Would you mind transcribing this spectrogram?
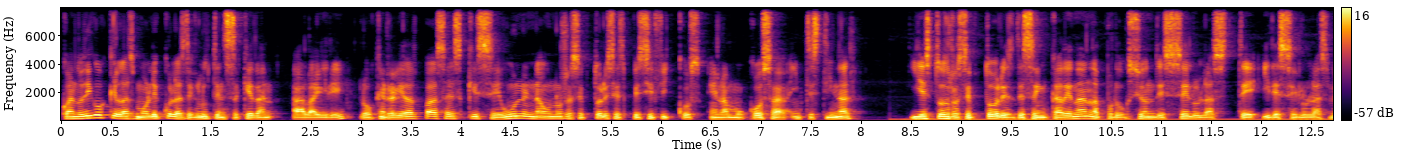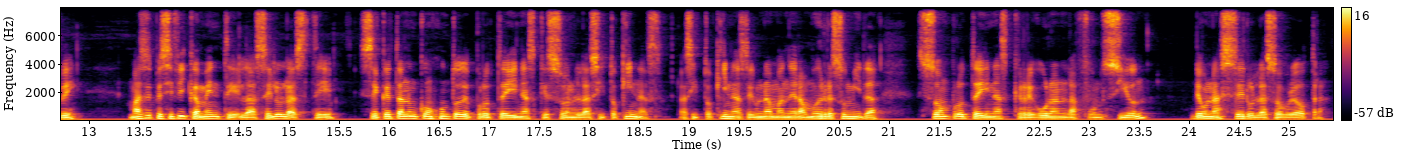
Cuando digo que las moléculas de gluten se quedan al aire, lo que en realidad pasa es que se unen a unos receptores específicos en la mucosa intestinal, y estos receptores desencadenan la producción de células T y de células B, más específicamente, las células T secretan un conjunto de proteínas que son las citoquinas. Las citoquinas, de una manera muy resumida, son proteínas que regulan la función de una célula sobre otra.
